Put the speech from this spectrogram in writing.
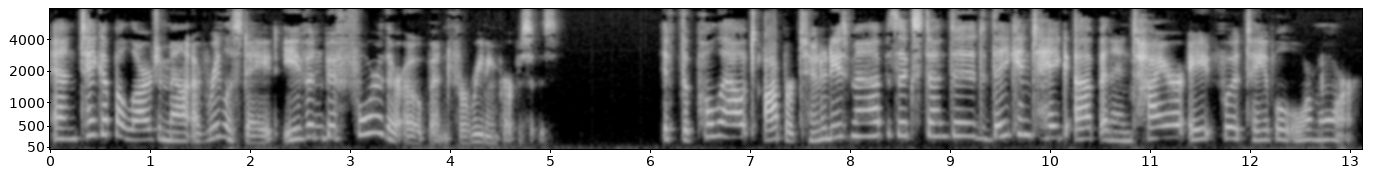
and take up a large amount of real estate even before they're opened for reading purposes. If the pull-out opportunities map is extended, they can take up an entire 8-foot table or more.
